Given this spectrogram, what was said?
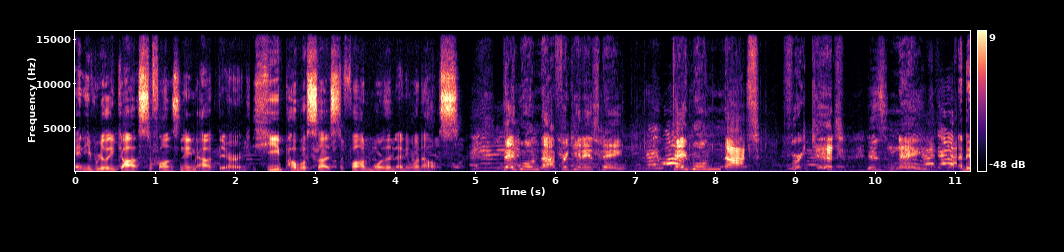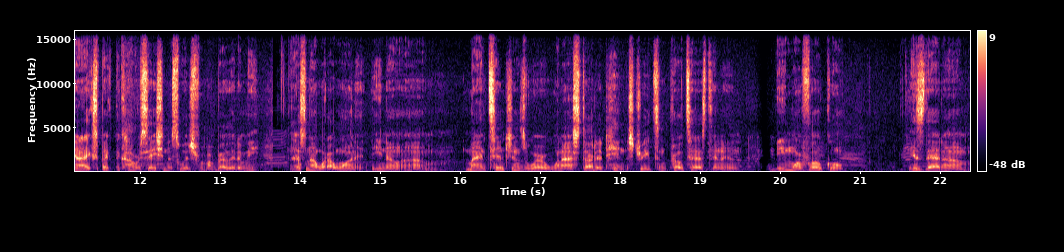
And he really got Stephon's name out there. And He publicized Stephon more than anyone else. They will not forget his name. They will not forget his name. I did not expect the conversation to switch from my brother to me. That's not what I wanted, you know. Um, my intentions were when I started hitting the streets and protesting and being more vocal, is that um,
